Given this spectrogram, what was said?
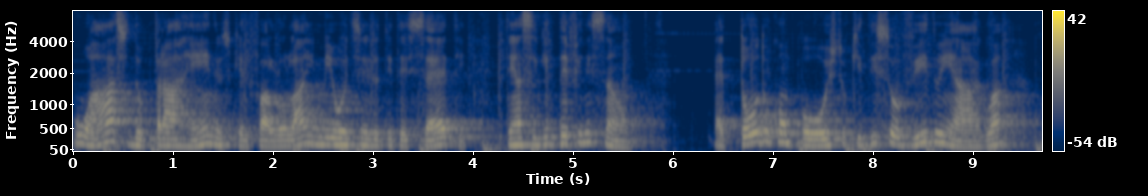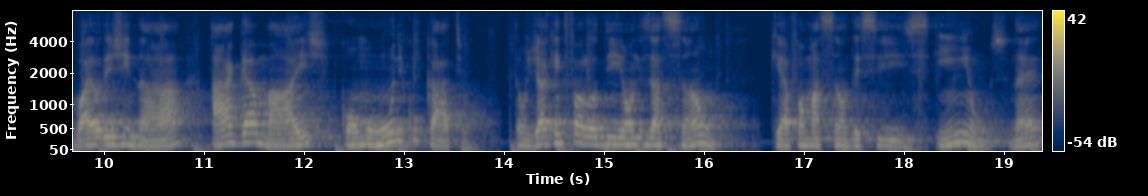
o ácido para arrênios, que ele falou lá em 1887, tem a seguinte definição: é todo composto que dissolvido em água vai originar H+ como único cátion. Então, já que a gente falou de ionização, que é a formação desses íons, né,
